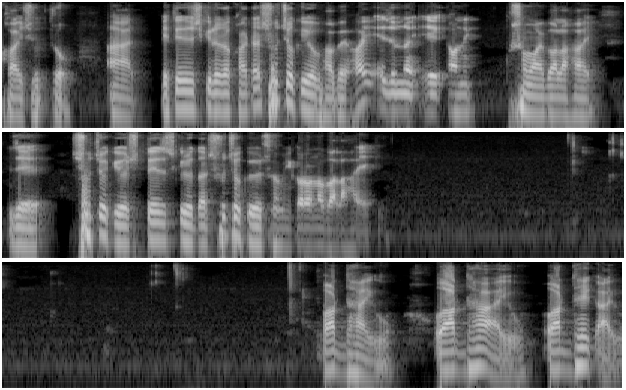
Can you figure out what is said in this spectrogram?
ক্ষয় সূত্র আর এই তেজস্ক্রিয়তার ক্ষয়টা সূচকীয়ভাবে হয়, এজন্য অনেক সময় বলা হয় যে সূচকীয় তেজস্ক্রিয়তার সূচকীয় সমীকরণও বলা হয় একে। অর্ধায়ু অর্ধায়ু, অর্ধেক আয়ু,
